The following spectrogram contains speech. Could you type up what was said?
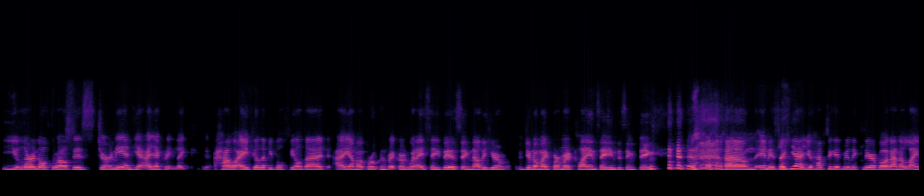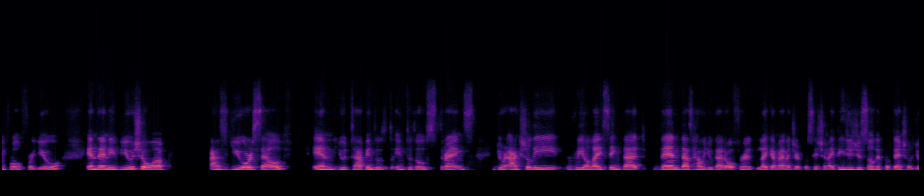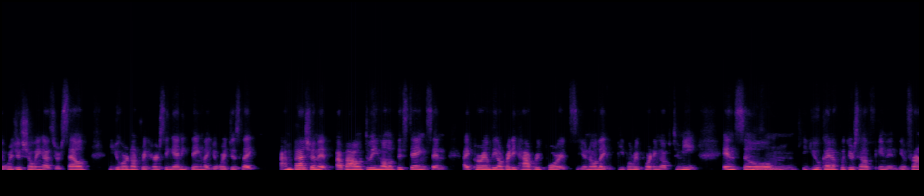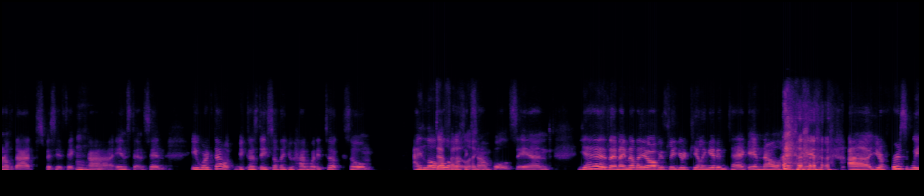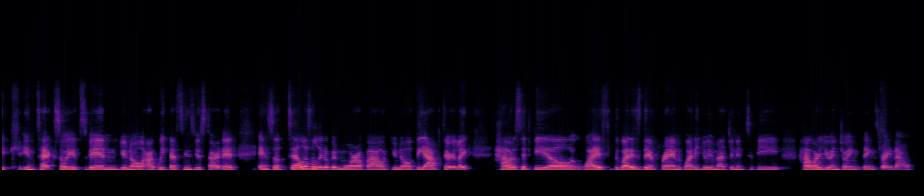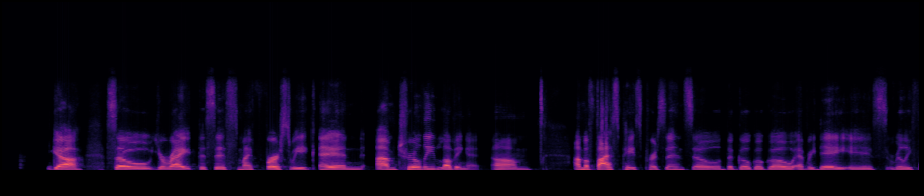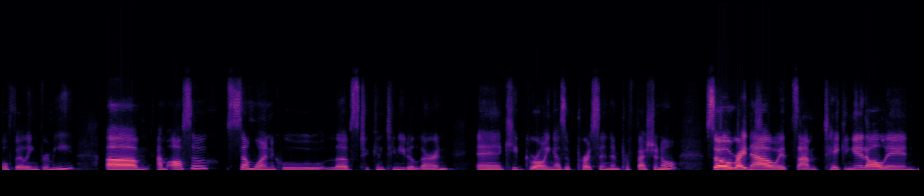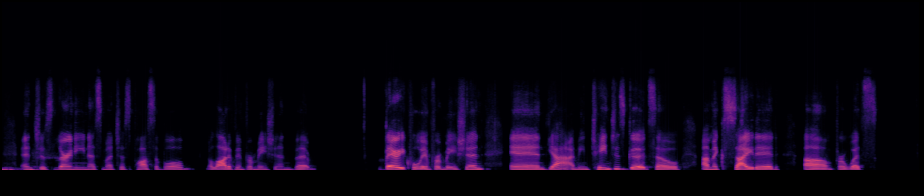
you learned all throughout this journey. And yeah, I agree. Like how I feel that people feel that I am a broken record when I say this, and now they hear, you know, my former client saying the same thing. um, and it's like, yeah, you have to get really clear about an aligned role for you. And then if you show up as yourself and you tap into into those strengths you're actually realizing that then that's how you got offered like a manager position. I think you just saw the potential. You were just showing as yourself. You were not rehearsing anything. Like you were just like i'm passionate about doing all of these things and i currently already have reports you know like people reporting up to me. And so mm-hmm. um, you kind of put yourself in in front of that specific mm-hmm. uh, instance and it worked out because they saw that you had what it took. So I love Definitely. all of those examples. And yes, and I know that you obviously you're killing it in tech and now been uh, your first week in tech. So it's been, you know, a week that since you started. And so tell us a little bit more about, you know, the after, like how does it feel? Why is what is different? What did you imagine it to be? How are you enjoying things right now? Yeah. So you're right. This is my first week and I'm truly loving it. Um, I'm a fast paced person. So the go, go, go every day is really fulfilling for me. Um, I'm also someone who loves to continue to learn and keep growing as a person and professional. So right now it's I'm taking it all in mm-hmm. and just learning as much as possible. A lot of information, but very cool information. And yeah, I mean, change is good. So I'm excited um, for what's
